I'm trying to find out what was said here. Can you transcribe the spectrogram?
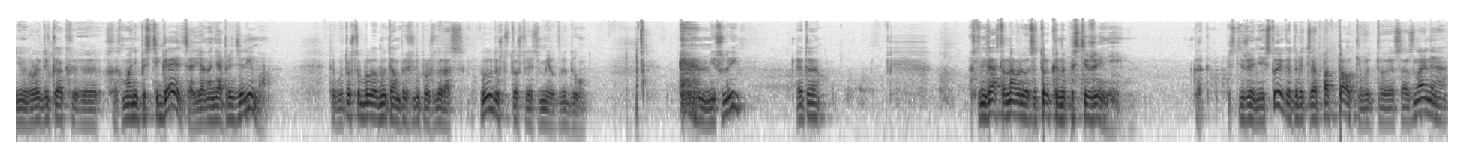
И вроде как э, хохма не постигается, и она неопределима. Так вот то, что было, мы там пришли в прошлый раз к выводу, что то, что я имел в виду, Мишли, это что нельзя останавливаться только на постижении. Как постижение истории, которое тебя подталкивает твое сознание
